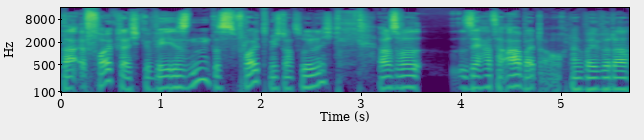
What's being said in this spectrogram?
da erfolgreich gewesen. Das freut mich natürlich, aber es war sehr harte Arbeit auch, ne, weil wir da,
